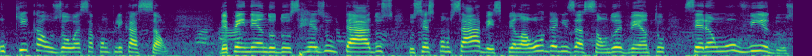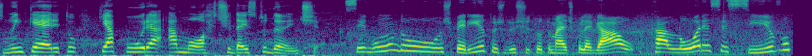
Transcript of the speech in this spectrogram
o que causou essa complicação. Dependendo dos resultados, os responsáveis pela organização do evento serão ouvidos no inquérito que apura a morte da estudante. Segundo os peritos do Instituto Médico Legal, calor excessivo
